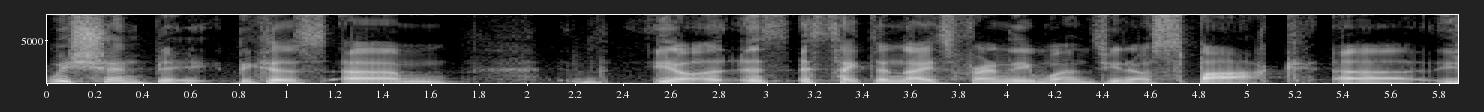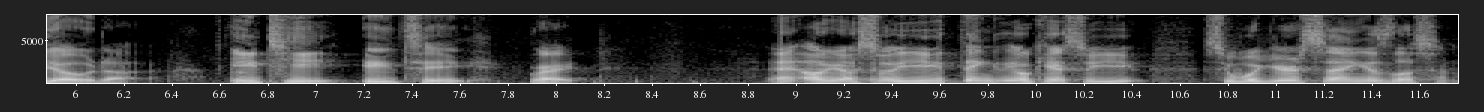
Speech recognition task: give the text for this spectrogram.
We shouldn't be because, um, you know, let's, let's the nice, friendly ones. You know, Spock, uh, Yoda, E.T. E.T. Right? And, oh yeah, so you think okay? So you so what you're saying is, listen,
